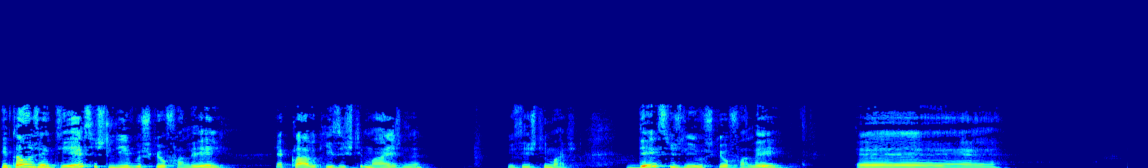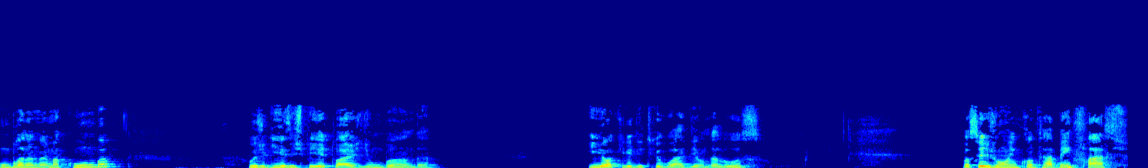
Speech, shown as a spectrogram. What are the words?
Então, gente, esses livros que eu falei, é claro que existe mais, né? Existe mais. Desses livros que eu falei, é... Umbanda não é macumba, os guias espirituais de Umbanda e eu acredito que o Guardião da Luz vocês vão encontrar bem fácil,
